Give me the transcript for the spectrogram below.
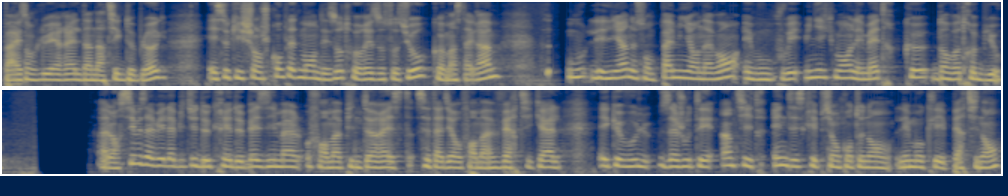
par exemple l'URL d'un article de blog, et ce qui change complètement des autres réseaux sociaux comme Instagram, où les liens ne sont pas mis en avant et vous pouvez uniquement les mettre que dans votre bio. Alors si vous avez l'habitude de créer de belles images au format Pinterest, c'est-à-dire au format vertical, et que vous ajoutez un titre et une description contenant les mots-clés pertinents,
